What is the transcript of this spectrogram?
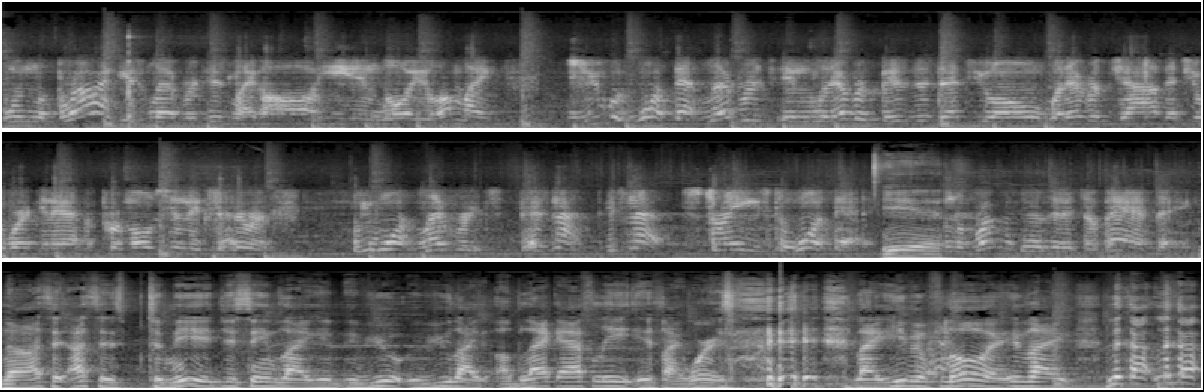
when LeBron gets leverage, it's like, oh, he ain't loyal. I'm like, you would want that leverage in whatever business that you own, whatever job that you're working at, a promotion, etc. We want leverage. It's not. It's not strange to want that. Yeah. When LeBron does it, it's a bad thing. No, I said, I said, to me, it just seems like if, if you if you like a black athlete, it's like worse. like even Floyd, it's like look how look how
